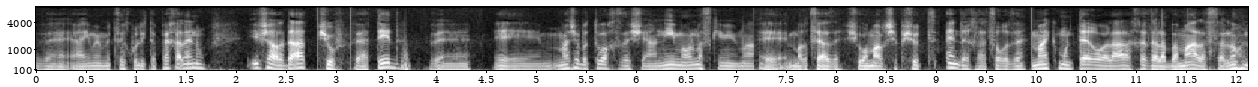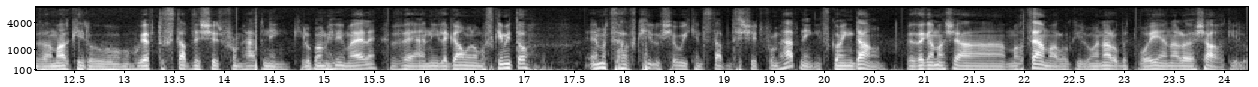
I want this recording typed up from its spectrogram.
והאם הם יצליחו להתהפך עלינו. אי אפשר לדעת, שוב, זה עתיד ומה שבטוח זה שאני מאוד מסכים עם המרצה הזה שהוא אמר שפשוט אין דרך לעצור את זה. מייק מונטרו עלה אחרי זה על הסלון ואמר כאילו We have to stop this shit from happening כאילו במילים האלה ואני לגמרי לא מסכים איתו אין מצב כאילו ש- we can stop this shit from happening, it's going down. וזה גם מה שהמרצה אמר לו, כאילו ענה לו רועי ענה לו ישר, כאילו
